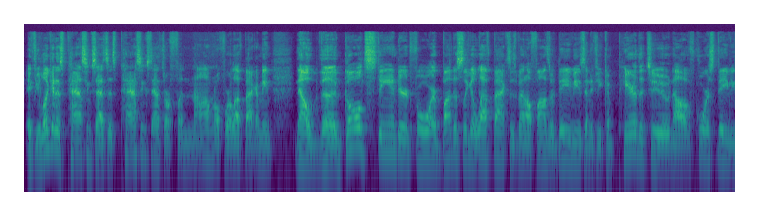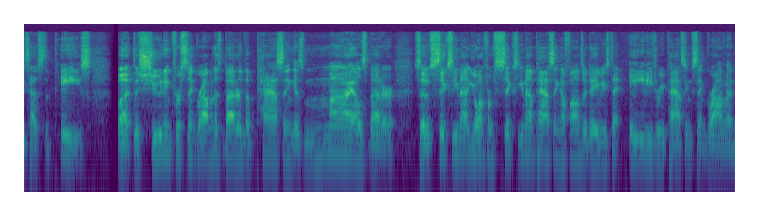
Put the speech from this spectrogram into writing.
If you look at his passing stats, his passing stats are phenomenal for a left back. I mean, now the gold standard for Bundesliga left backs has been Alphonso Davies, and if you compare the two, now of course Davies has the pace, but the shooting for Sinkgraven is better. The passing is miles better. So 69, going from 69 passing Alphonso Davies to 83 passing Sinkgraven,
